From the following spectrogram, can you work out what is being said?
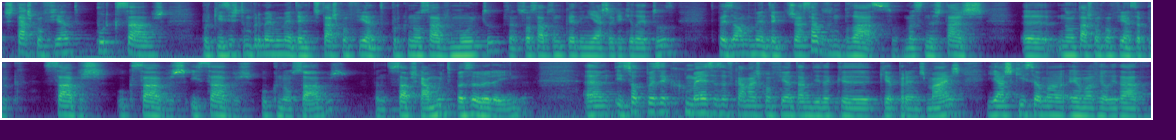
estás confiante porque sabes. Porque existe um primeiro momento em que tu estás confiante porque não sabes muito, portanto, só sabes um bocadinho e achas que aquilo é tudo. Depois há um momento em que tu já sabes um pedaço, mas ainda estás, uh, não estás com confiança porque sabes o que sabes e sabes o que não sabes, portanto, sabes que há muito para saber ainda. Um, e só depois é que começas a ficar mais confiante à medida que, que aprendes mais, e acho que isso é uma, é uma realidade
